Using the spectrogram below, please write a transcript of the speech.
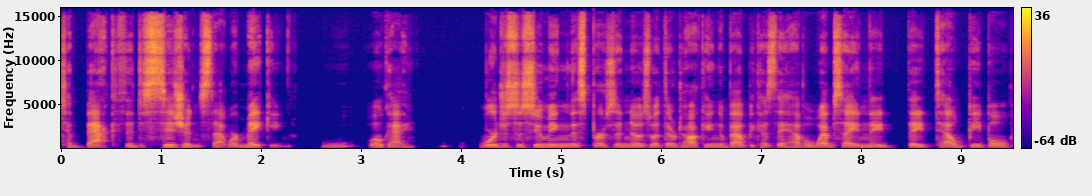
to back the decisions that we're making. Okay. We're just assuming this person knows what they're talking about because they have a website and they they tell people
